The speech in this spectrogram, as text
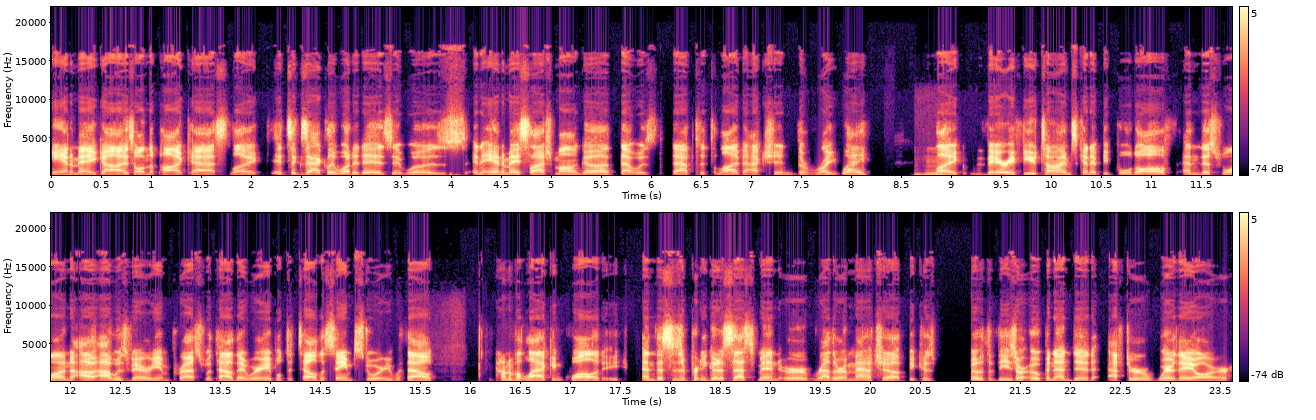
anime guys on the podcast. Like it's exactly what it is. It was an anime slash manga that was adapted to live action the right way. Mhm. Like very few times can it be pulled off, and this one I, I was very impressed with how they were able to tell the same story without kind of a lack in quality. And this is a pretty good assessment, or rather a matchup, because both of these are open ended after where they are.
